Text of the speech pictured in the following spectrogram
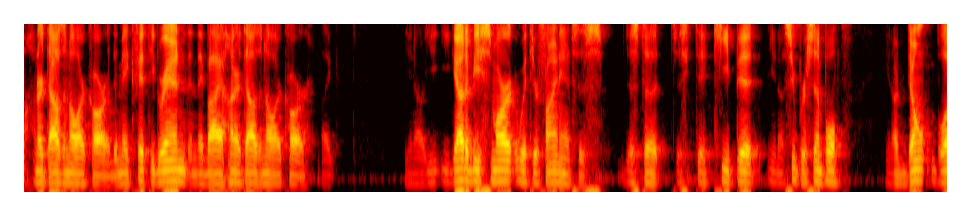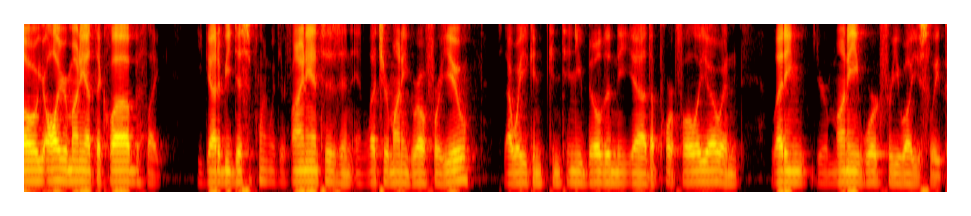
hundred thousand dollar car. They make fifty grand and they buy a hundred thousand dollar car. Like, you know, you, you got to be smart with your finances just to just to keep it you know super simple. You know, don't blow all your money at the club. Like, you got to be disciplined with your finances and, and let your money grow for you. So that way you can continue building the uh, the portfolio and letting your money work for you while you sleep.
